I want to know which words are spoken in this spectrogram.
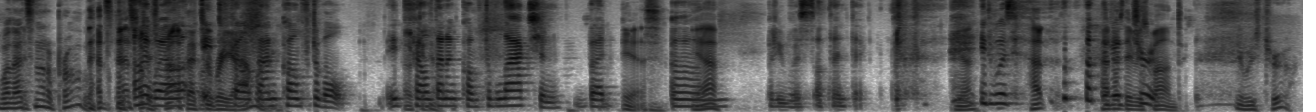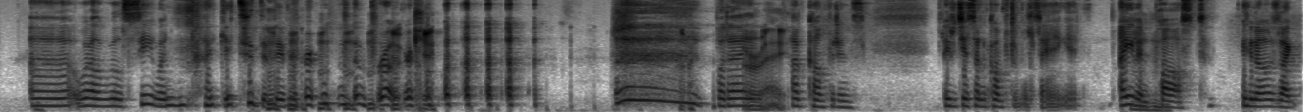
Well, that's not a problem. That's that's Oh, well, That's a it felt uncomfortable. It felt an uncomfortable action, but yes. um, yeah. but it was authentic. Yeah. it was How, how was did they true. respond? It was true. uh, well, we'll see when I get to deliver the program. but I All right. have confidence. It was just uncomfortable saying it. I even Mm-hmm. paused. You know, I was like,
